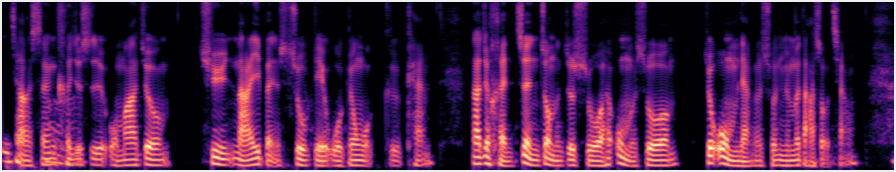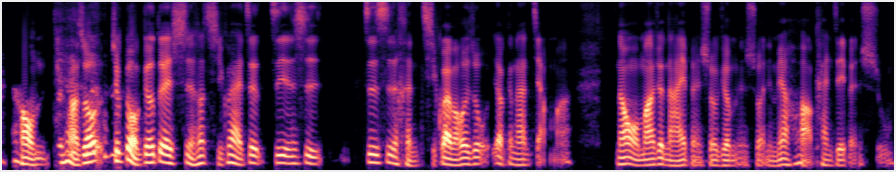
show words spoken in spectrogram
印象深刻就是我妈就去拿一本书给我跟我哥看，那就很郑重的就说问我们说，就问我们两个说你们有没有打手枪？然后我们就想说就跟我哥对视，说奇怪这这件事。这是很奇怪吧，或者说要跟他讲吗？然后我妈就拿一本书给我们说：“你们要好好看这本书。”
